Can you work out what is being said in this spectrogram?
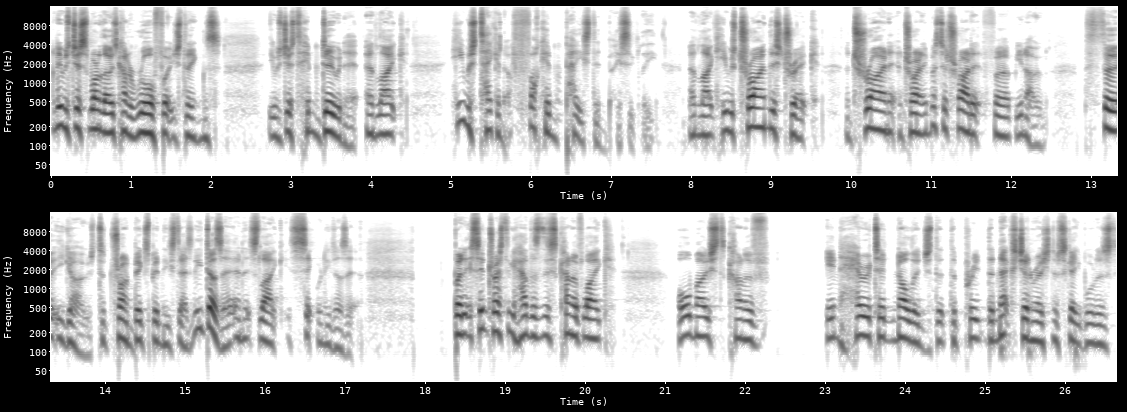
And it was just one of those kind of raw footage things. It was just him doing it, and like he was taking a fucking pasting basically, and like he was trying this trick and trying it and trying it. He must have tried it for you know 30 goes to try and big spin these stairs. And he does it, and it's like, it's sick when he does it. But it's interesting how there's this kind of like almost kind of inherited knowledge that the pre the next generation of skateboarders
